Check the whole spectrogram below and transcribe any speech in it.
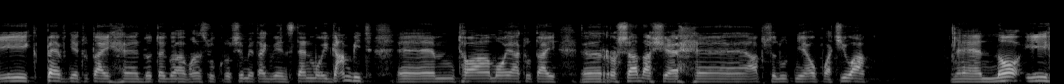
i pewnie tutaj e, do tego awansu kroczymy. Tak więc ten mój gambit, e, ta moja tutaj e, roszada się absolutnie opłaciła. E, No i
